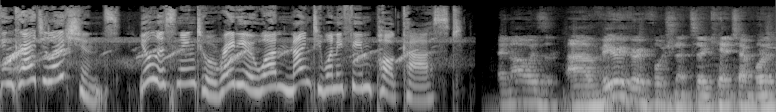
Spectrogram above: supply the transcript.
Congratulations! You're listening to a Radio 1 91 FM podcast. And I was uh, very, very fortunate to catch up with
